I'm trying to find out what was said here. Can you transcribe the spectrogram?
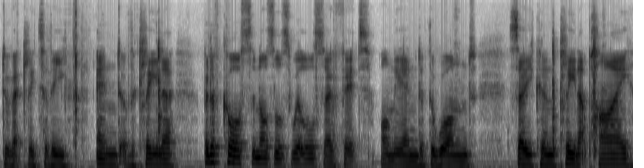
directly to the end of the cleaner. But of course the nozzles will also fit on the end of the wand so you can clean up high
